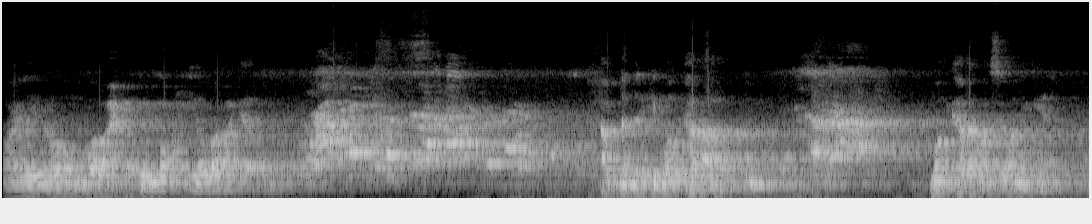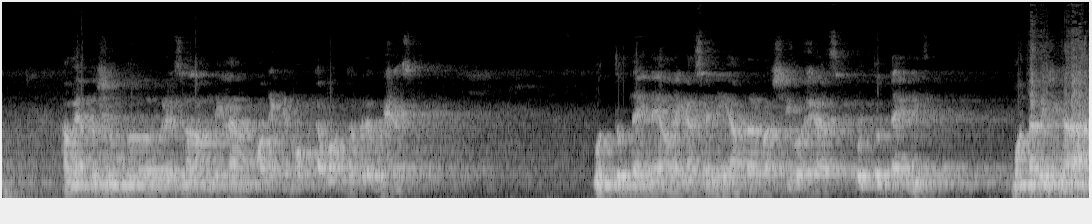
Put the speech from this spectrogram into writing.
عليكم ورحمة الله وبركاته আপনাদের কি মন খারাপ মন খারাপ আছে অনেকে আমি এত সুন্দর করে সালাম দিলাম অনেকে মুখটা বন্ধ করে বসে আছে উত্তর দেয়নি অনেক আসেনি আপনার পাশেই বসে আছে উত্তর দেয়নি মনটা বেশি খারাপ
